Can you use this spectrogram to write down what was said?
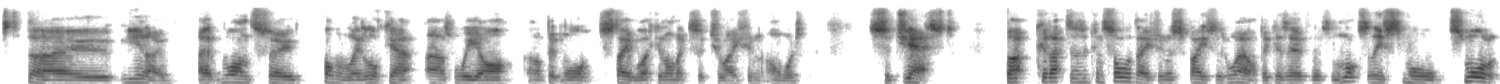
so you know, at one to probably look at as we are a bit more stable economic situation, I would suggest, but could act as a consolidation of space as well because there's lots of these small small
